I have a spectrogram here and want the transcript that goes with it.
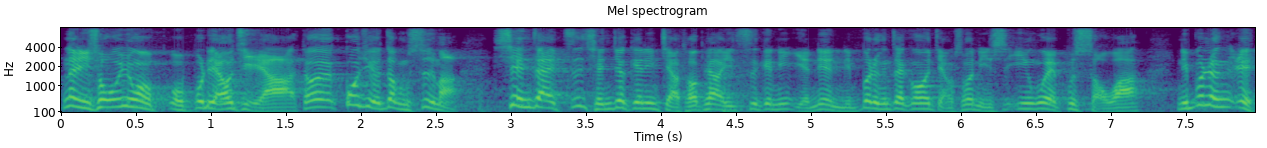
那你说因为我我不了解啊，都过去有这种事嘛？现在之前就给你假投票一次，给你演练，你不能再跟我讲说你是因为不熟啊，你不能哎，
